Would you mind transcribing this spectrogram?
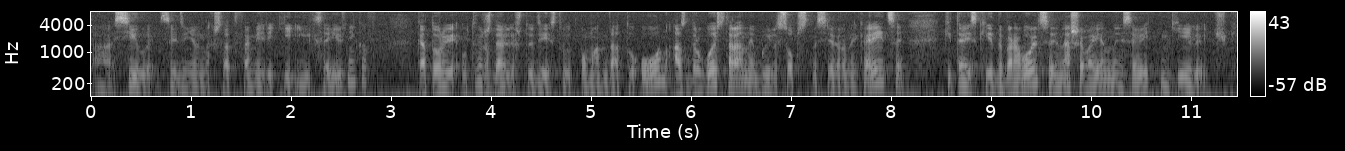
а, силы Соединенных Штатов Америки и их союзников, которые утверждали, что действуют по мандату ООН, а с другой стороны были, собственно, северные корейцы, китайские добровольцы и наши военные советники и летчики.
